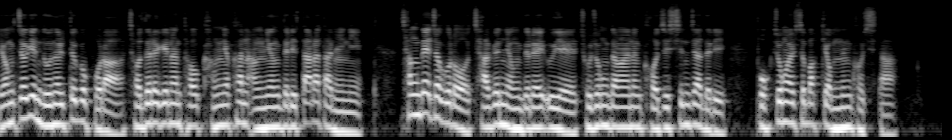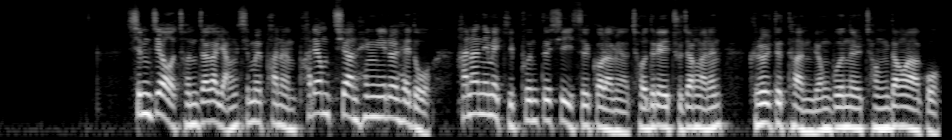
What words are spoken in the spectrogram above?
영적인 눈을 뜨고 보라. 저들에게는 더욱 강력한 악령들이 따라다니니 상대적으로 작은 영들에 의해 조종당하는 거짓 신자들이 복종할 수밖에 없는 것이다. 심지어 전자가 양심을 파는 파렴치한 행위를 해도 하나님의 깊은 뜻이 있을 거라며 저들의 주장하는 그럴듯한 명분을 정당화하고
